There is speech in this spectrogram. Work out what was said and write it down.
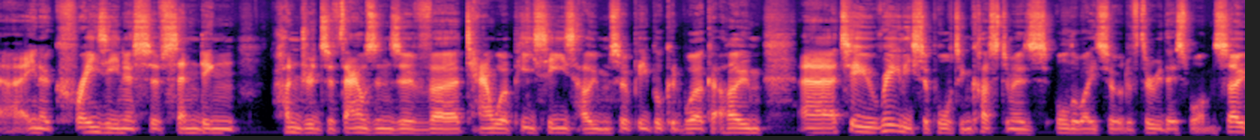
uh, you know, craziness of sending hundreds of thousands of uh, tower PCs home so people could work at home uh, to really supporting customers all the way sort of through this one. So,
